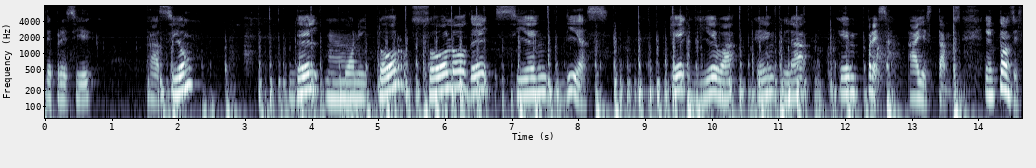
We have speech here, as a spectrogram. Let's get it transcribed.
depreciación del monitor solo de 100 días que lleva en la empresa ahí estamos entonces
